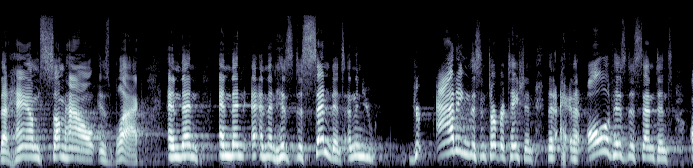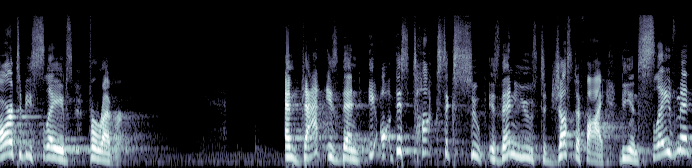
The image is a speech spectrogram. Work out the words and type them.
that Ham somehow is black, and then and then and then his descendants, and then you you're adding this interpretation that, that all of his descendants are to be slaves forever. And that is then, this toxic soup is then used to justify the enslavement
